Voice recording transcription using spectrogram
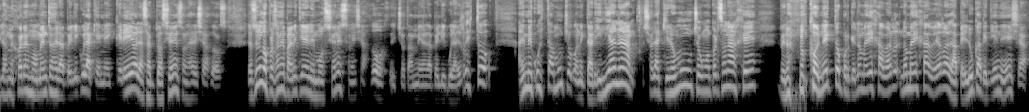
y los mejores momentos de la película que me creo las actuaciones son las de ellas dos. Los únicos personajes que para mí tienen emociones son ellas dos, de hecho también en la película. El resto a mí me cuesta mucho conectar. Iliana, yo la quiero mucho como personaje, pero no conecto porque no me deja ver no me deja ver la peluca que tiene ella.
